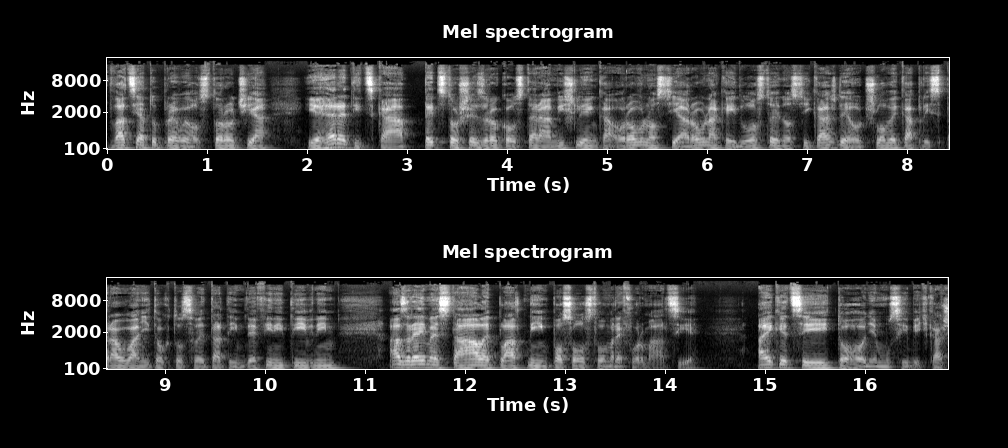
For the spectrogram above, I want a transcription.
21. storočia je heretická 506 rokov stará myšlienka o rovnosti a rovnakej dôstojnosti každého človeka pri spravovaní tohto sveta tým definitívnym a zrejme stále platným posolstvom reformácie. Aj keď si toho nemusí byť každý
